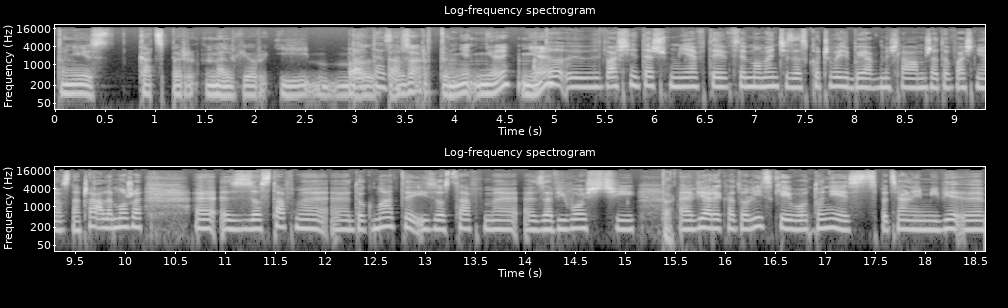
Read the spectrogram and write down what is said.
to nie jest Kacper, Melchior i Baltazar. To nie, nie, nie? A to y, właśnie też mnie w, ty, w tym momencie zaskoczyłeś, bo ja myślałam, że to właśnie oznacza, ale może e, zostawmy e, dogmaty i zostawmy e, zawiłości tak. wiary katolickiej, bo to nie jest specjalnie mi wie,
